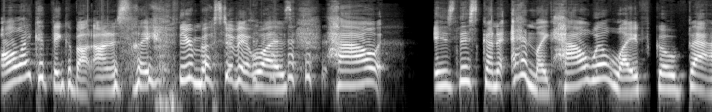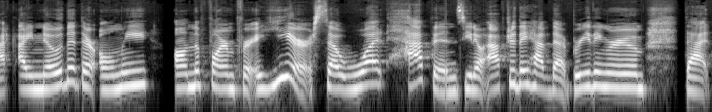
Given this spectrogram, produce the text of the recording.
all I could think about, honestly, there most of it was how is this going to end? Like, how will life go back? I know that they're only on the farm for a year. So, what happens, you know, after they have that breathing room, that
